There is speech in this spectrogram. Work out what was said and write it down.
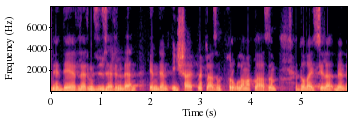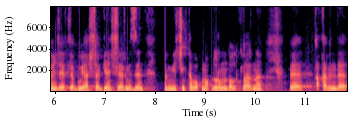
e, değerlerimiz üzerinden yeniden inşa etmek lazım, kurgulamak lazım. Dolayısıyla ben öncelikle bu yaşta gençlerimizin niçin kitap okumak durumunda olduklarını ve akabinde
